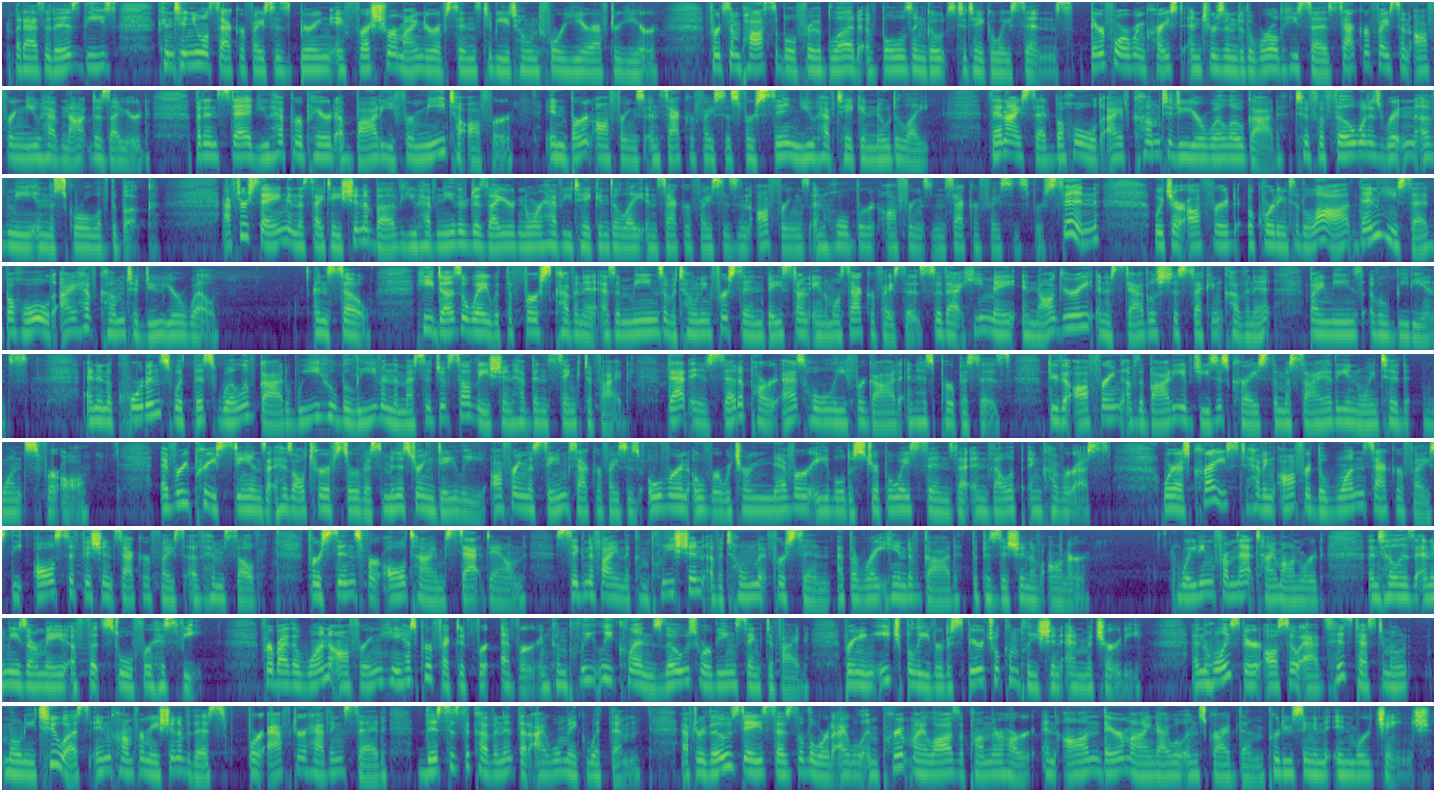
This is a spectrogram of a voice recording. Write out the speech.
But as it is, these continual sacrifices bring a fresh reminder of sins to be atoned for year after year. For it's impossible for the blood of bulls and goats to take away sins. Therefore, when Christ enters into the world, he says, Sacrifice and offering you have not desired, but instead you have prepared a body for me to offer. In burnt offerings and sacrifices for sin you have taken no delight. Then I said, Behold, I have come to do your will, O God, to fulfill what is written of me in the scroll of the book. After saying in the citation above, You have neither desired nor have you taken delight in sacrifices and offerings and whole burnt offerings and sacrifices for sin, which are offered according to the law, then he said, Behold, I have come to do your will. And so he does away with the first covenant as a means of atoning for sin based on animal sacrifices, so that he may inaugurate and establish the second covenant by means of obedience. And in accordance with this will of God, we who believe in the message of salvation have been sanctified, that is, set apart as holy for God and his purposes, through the offering of the body of Jesus Christ, the Messiah, the anointed once for all. Every priest stands at his altar of service, ministering daily, offering the same sacrifices over and over, which are never able to strip away sins that envelop and cover us. Whereas Christ, having offered the one sacrifice, the all sufficient sacrifice of himself for sins for all time, sat down, signifying the completion of atonement for sin at the right hand of God, the position of honor waiting from that time onward until his enemies are made a footstool for his feet. For by the one offering he has perfected forever and completely cleansed those who are being sanctified, bringing each believer to spiritual completion and maturity. And the Holy Spirit also adds his testimony to us in confirmation of this, for after having said, This is the covenant that I will make with them. After those days, says the Lord, I will imprint my laws upon their heart, and on their mind I will inscribe them, producing an inward change.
